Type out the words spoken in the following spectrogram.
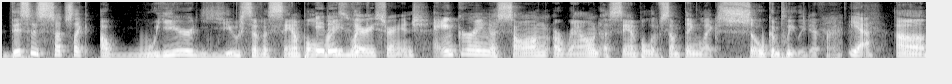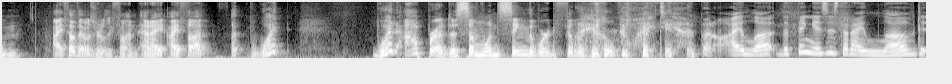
this is such like a weird use of a sample. It right? is Like, very strange. anchoring a song around a sample of something like so completely different. Yeah. Um, I thought that was really fun, and I I thought uh, what. What opera does someone sing the word Philadelphia? in? But I love the thing is is that I loved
